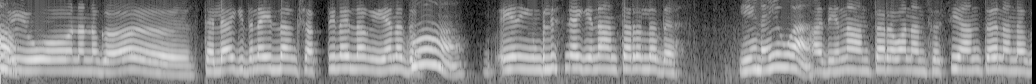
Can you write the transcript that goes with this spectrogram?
ಅಯ್ಯೋ ನನಗ ತಲ್ಯಾಗ ಇದನ್ನ ಇಲ್ಲಂಗ ಶಕ್ತಿನ ಇಲ್ಲಂಗ ಏನದು? ಏನ್ ಇಂಗ್ಲಿಷ್ನ್ಯಾಗ ಏನ ಅಂತಾರಲ್ಲ ಅದ? ಏನಯ್ಯವ್ವ? ಅದೇನ ಅಂತಾರವ ನನ್ ಸೊಸಿ ಅಂತ ನನಗ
